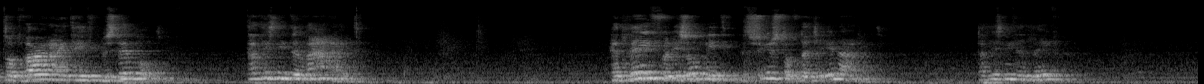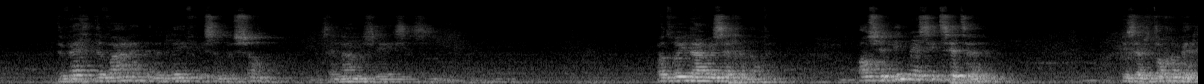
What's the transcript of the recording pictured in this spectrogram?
tot waarheid heeft bestempeld. Dat is niet de waarheid. Het leven is ook niet het zuurstof dat je inademt. Dat is niet het leven. De weg, de waarheid en het leven is een persoon. Zijn naam is Jezus. Wat wil je daarmee zeggen dan? Als je niet meer ziet zitten, is er toch een weg.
